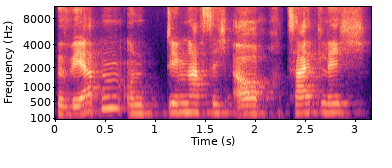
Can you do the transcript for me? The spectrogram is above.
bewerten und demnach sich auch zeitlich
